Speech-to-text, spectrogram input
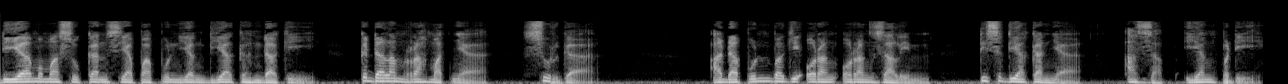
Dia memasukkan siapapun yang dia kehendaki ke dalam rahmatnya, surga. Adapun bagi orang-orang zalim, disediakannya azab yang pedih.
